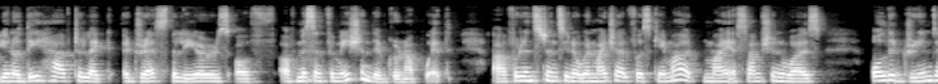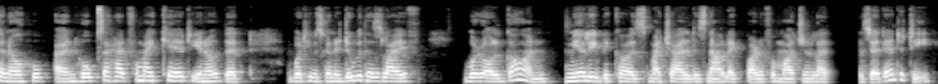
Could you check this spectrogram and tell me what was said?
You know, they have to like address the layers of, of misinformation they've grown up with. Uh, for instance, you know, when my child first came out, my assumption was all the dreams and, hope, and hopes I had for my kid, you know, that what he was going to do with his life were all gone merely because my child is now like part of a marginalized identity.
